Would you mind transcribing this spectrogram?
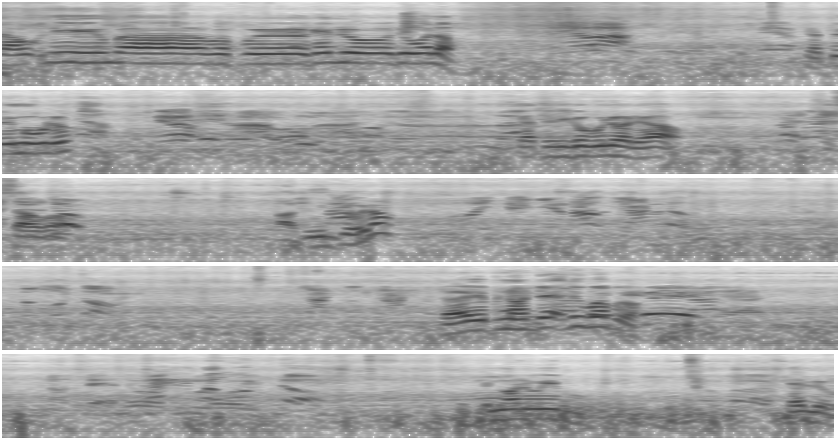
Sesauk ni uh, berapa kilo tu Allah? Kata 50? Kata 30 dia tau. Sesauk tau. Ah, tujuh dah. Dari penuh dek tu berapa? Tengah 2000. Kilo.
